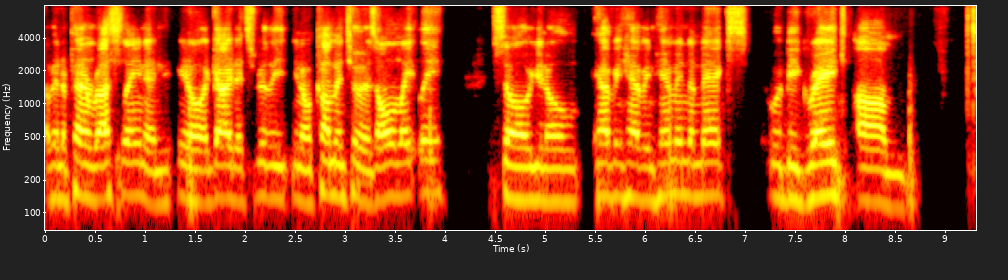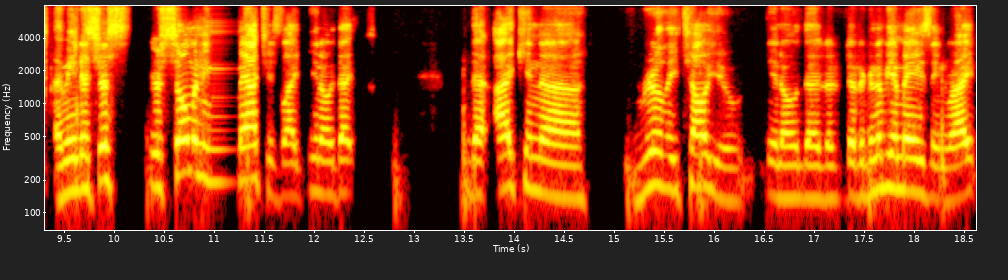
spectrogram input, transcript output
of independent wrestling and, you know, a guy that's really, you know, come into his own lately. So, you know, having, having him in the mix would be great. Um, I mean, it's just, there's so many matches like you know that that I can uh, really tell you you know that are, that are going to be amazing, right?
